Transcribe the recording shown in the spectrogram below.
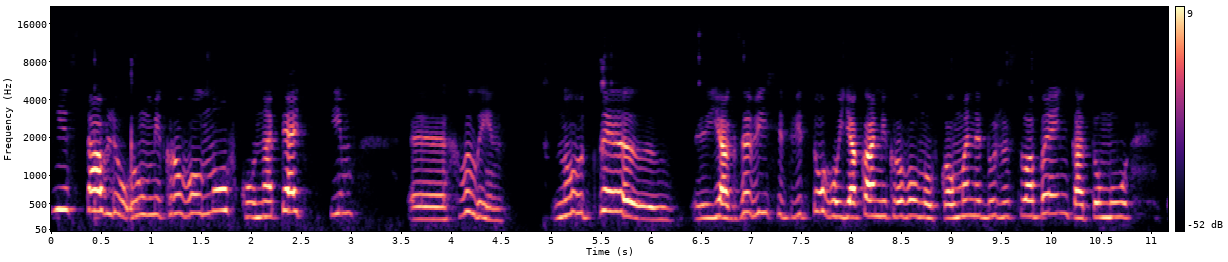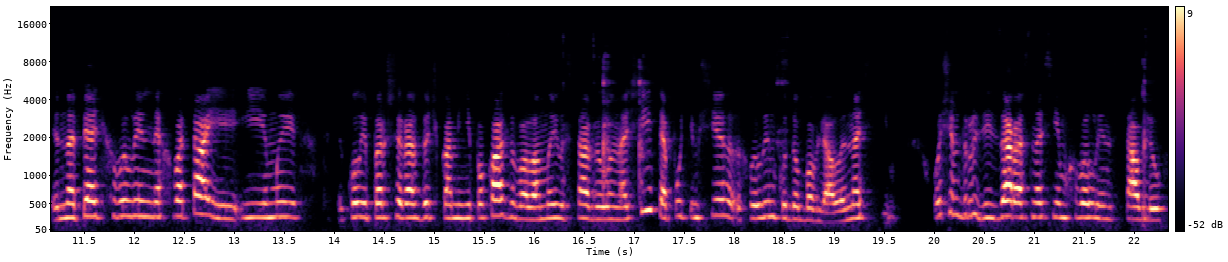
і ставлю у мікроволновку на 5-7 е, хвилин. Ну, це е, як завісить від того, яка мікроволновка. У мене дуже слабенька, тому на 5 хвилин не вистачає. І ми, коли перший раз дочка мені показувала, ми ставили на 6, а потім ще хвилинку додавали на 7. В общем, друзі, зараз на 7 хвилин ставлю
